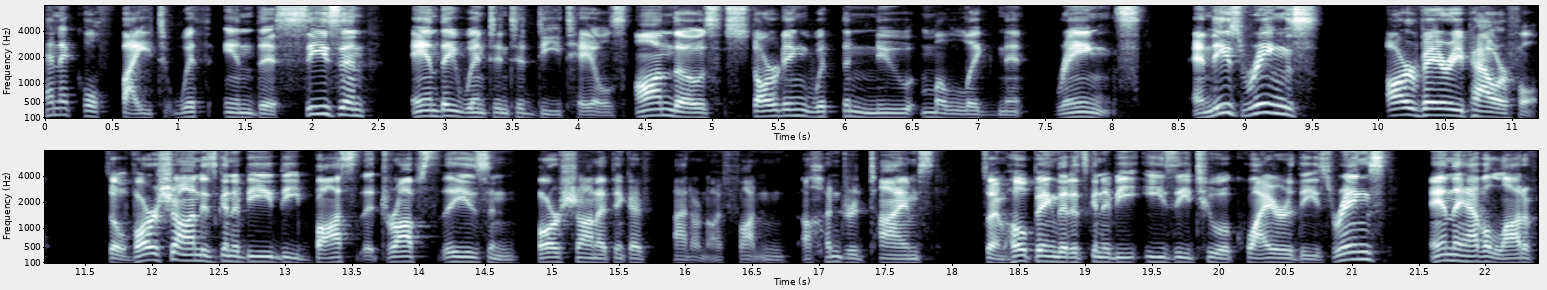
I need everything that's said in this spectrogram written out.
pinnacle fight within this season. And they went into details on those, starting with the new malignant rings. And these rings are very powerful. So Varshan is going to be the boss that drops these, and Varshan, I think I've I don't know, I've fought in a hundred times. So I'm hoping that it's going to be easy to acquire these rings, and they have a lot of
